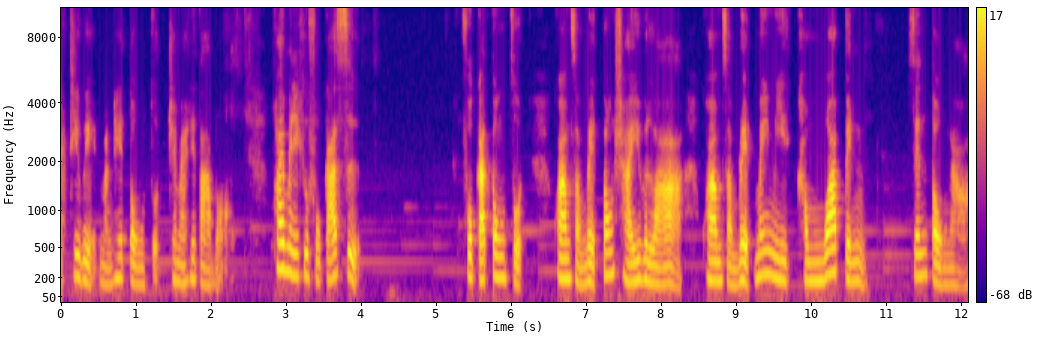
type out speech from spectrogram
activate มันให้ตรงจุดใช่ไหมที่ตาบอกไพ่ใบนี้คือโฟกัสสึโฟกัสตรงจุด ความสำเร็จต้องใช้เวลา ความสำเร็จไม่มีคำว่าเป็นเส้นตรงนะคะ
